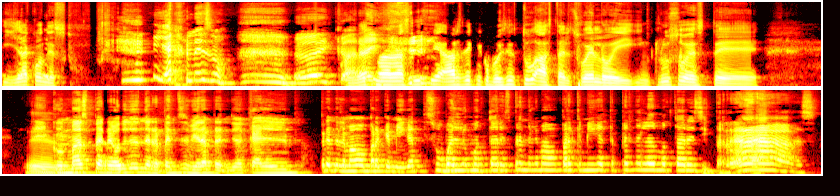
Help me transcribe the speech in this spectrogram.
Y ya con eso. Y ya con eso. Ay, caray. eso ahora sí que, ahora sí que, como dices tú, hasta el suelo. E incluso este. Y eh, con más perreo de repente se hubiera prendido acá el. Préndele mamo para que mi gata suba los motores. Préndele mamo para que mi gata prenda los motores. Y perras.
